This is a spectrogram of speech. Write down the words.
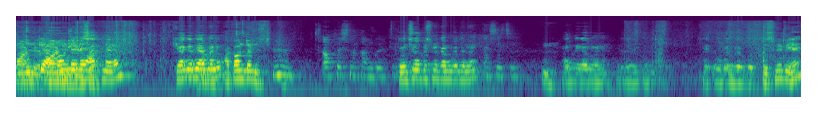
पॉन्ड क्या पॉन्ड डिग्री है आप मैडम? क्या कहते हैं आप मैडम? अकाउंटेंट हम्म, ऑफ़िस में काम करते हैं। कौन से ऑफ़िस में काम करते हैं मैम? ऐसी चीज़ हाथ निकालो मैडम। ओपन कर दो। उसमें भी है?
